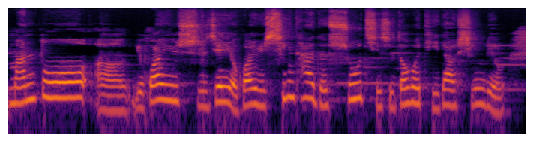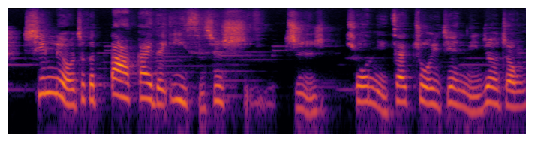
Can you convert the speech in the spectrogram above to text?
蛮多呃有关于时间、有关于心态的书，其实都会提到心流。心流这个大概的意思是指指。说你在做一件你热衷、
